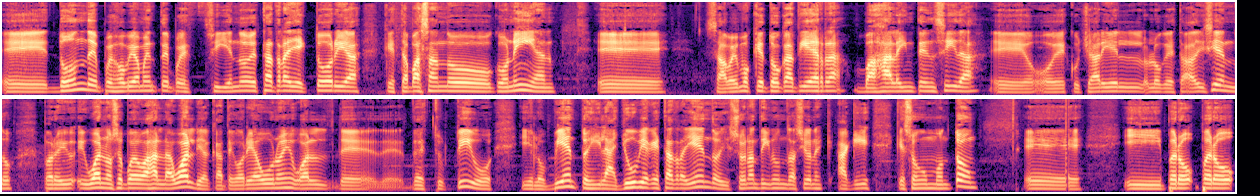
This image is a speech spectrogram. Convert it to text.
eh, donde pues obviamente pues siguiendo esta trayectoria que está pasando con Ian, eh, sabemos que toca tierra, baja la intensidad, eh, o escuchar y él lo que estaba diciendo, pero igual no se puede bajar la guardia. Categoría 1 es igual de, de- destructivo, y los vientos y la lluvia que está trayendo, y zonas de inundaciones aquí que son un montón. Eh, y, pero, pero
